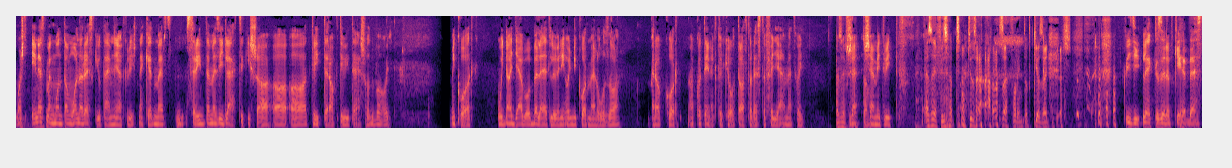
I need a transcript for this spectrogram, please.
most én ezt megmondtam volna Rescue Time nélkül is neked, mert szerintem ez így látszik is a, a, a Twitter aktivitásodban, hogy mikor úgy nagyjából be lehet lőni, hogy mikor melózol, mert akkor, akkor tényleg tök jól tartod ezt a fegyelmet, hogy ezért fizettem. Se, semmit vitt. Ezért fizettem 13 ezer forintot, ki az egyes. Figyelj, legközelebb kérdez.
